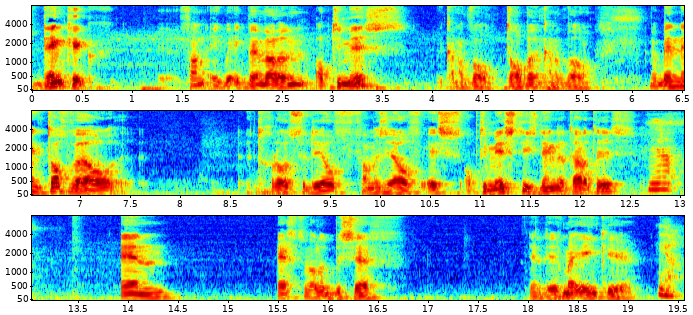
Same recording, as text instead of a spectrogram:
denk ik, van, ik, ik ben wel een optimist. Ik kan ook wel tobben, kan ook wel. Maar ik ben denk toch wel. Het grootste deel van mezelf is optimistisch. Ik denk dat dat het is. Ja. En echt wel het besef. Ja, dit heeft maar één keer. Ja.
